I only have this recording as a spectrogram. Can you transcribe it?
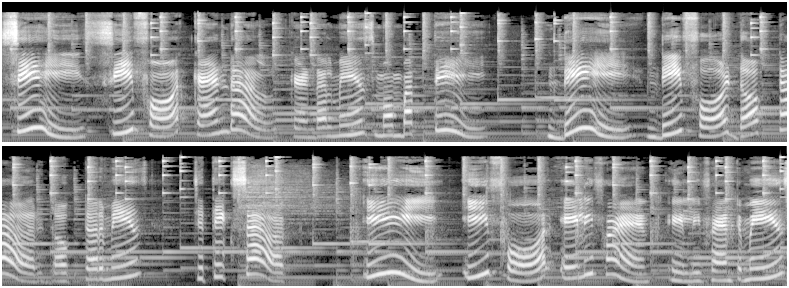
C. C for candle. Candle means mombatti. D. D for doctor. Doctor means chitiksak. E. E for elephant. Elephant means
